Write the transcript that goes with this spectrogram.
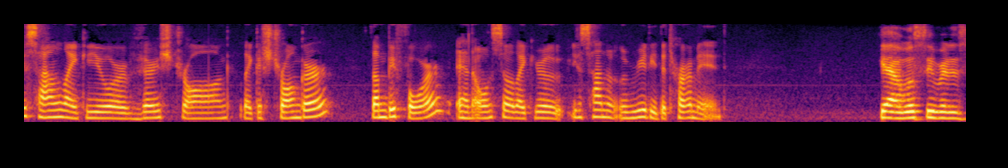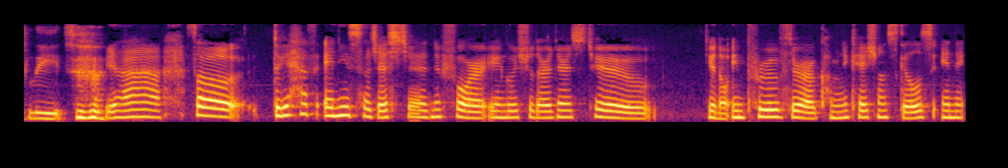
you sound like you're very strong, like stronger than before, and also like you you sound really determined. Yeah, we'll see where this leads. yeah. So, do you have any suggestion for English learners to you know improve their communication skills in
